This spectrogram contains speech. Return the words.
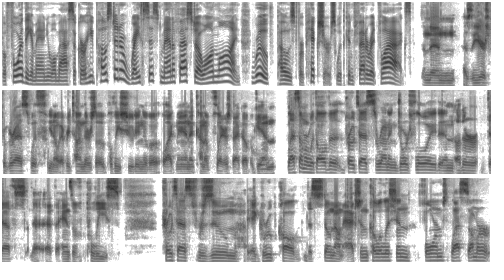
Before the Emanuel massacre, he posted a racist manifesto online. Roof posed for pictures with Confederate flags. And then as the years progress, with, you know, every time there's a police shooting of a black man, it kind of flares back up again. Last summer, with all the protests surrounding George Floyd and other deaths at the hands of police, protests resume. A group called the Stone Mountain Action Coalition formed last summer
